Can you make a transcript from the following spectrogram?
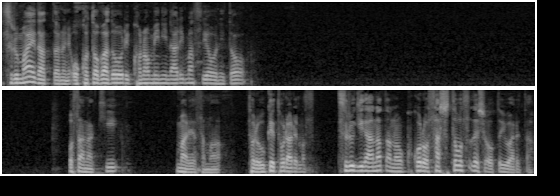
する前だったのにお言葉通り好みになりますようにと幼きマリア様それを受け取られます。剣があなたの心を差し通すでしょうと言われた。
